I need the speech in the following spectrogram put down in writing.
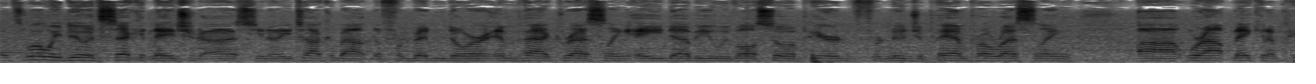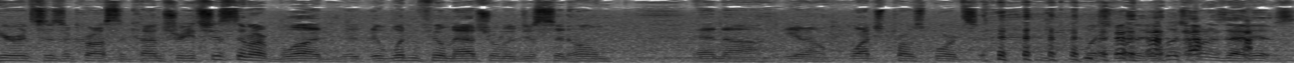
It's what we do. It's second nature to us. You know, you talk about the Forbidden Door, Impact Wrestling, AEW. We've also appeared for New Japan Pro Wrestling. Uh, we're out making appearances across the country. It's just in our blood. It, it wouldn't feel natural to just sit home and uh, you know watch pro sports. Much fun, as much fun as that is.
